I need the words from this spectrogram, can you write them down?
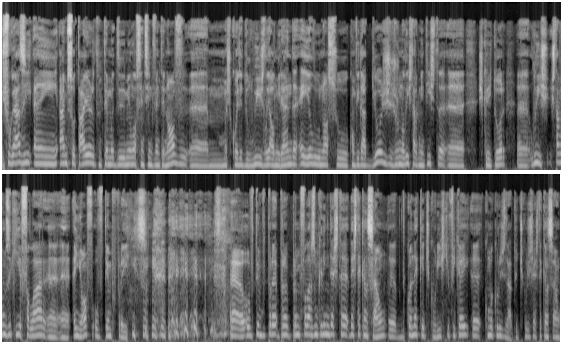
Os Fugazi em I'm So Tired, um tema de 1999, eh, uma escolha de Luís Leal Miranda. É ele o nosso convidado de hoje, jornalista, argumentista, eh, escritor. Eh, Luís, estávamos aqui a falar em off, houve tempo para isso. Uh, houve tempo para, para, para, me falares um bocadinho desta, desta canção, uh, de quando é que a descobriste. Eu fiquei uh, com uma curiosidade. Tu descobriste esta canção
